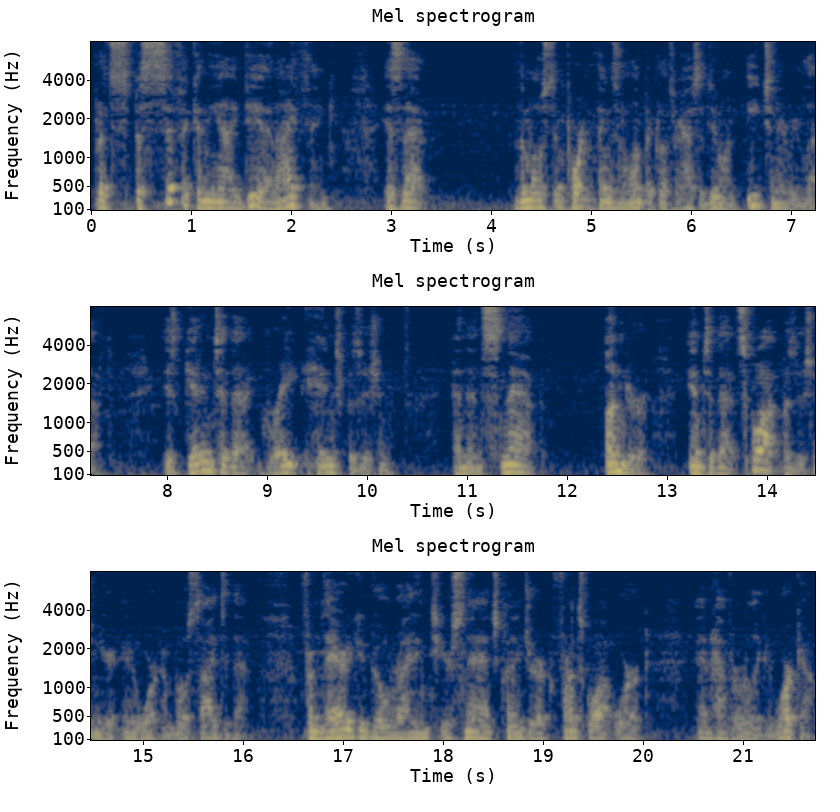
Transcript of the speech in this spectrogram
but it's specific in the idea, and I think, is that the most important things an Olympic lifter has to do on each and every lift is get into that great hinge position and then snap under into that squat position. You're, you work on both sides of that. From there, you could go right into your snatch, clean and jerk, front squat work, and have a really good workout.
